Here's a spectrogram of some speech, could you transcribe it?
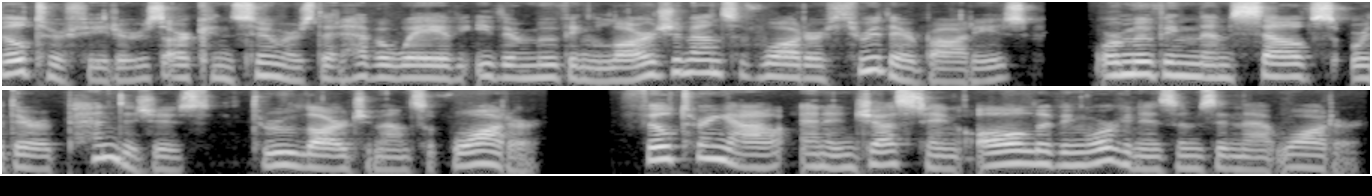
Filter feeders are consumers that have a way of either moving large amounts of water through their bodies or moving themselves or their appendages through large amounts of water, filtering out and ingesting all living organisms in that water.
